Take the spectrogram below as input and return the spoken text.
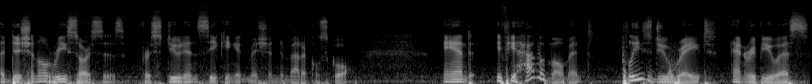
additional resources for students seeking admission to medical school. And if you have a moment, please do rate and review us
